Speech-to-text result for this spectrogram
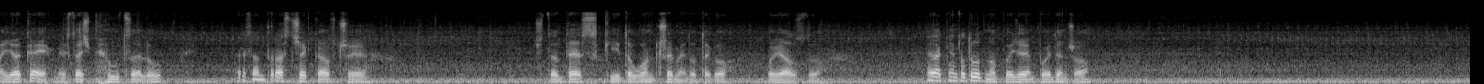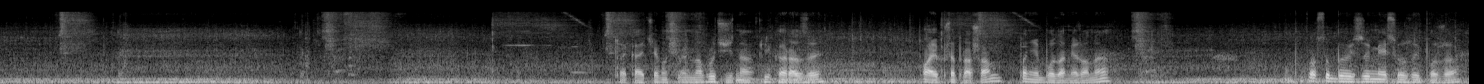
No i okej, jesteśmy u celu. Jestem teraz ciekaw, czy, czy te deski dołączymy do tego pojazdu. Jak nie, to trudno, powiedziałem pojedynczo. Czekajcie, musimy nawrócić na kilka razy. Oj, przepraszam, to nie było zamierzone. Po prostu byłeś w złym miejscu o złej porze.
